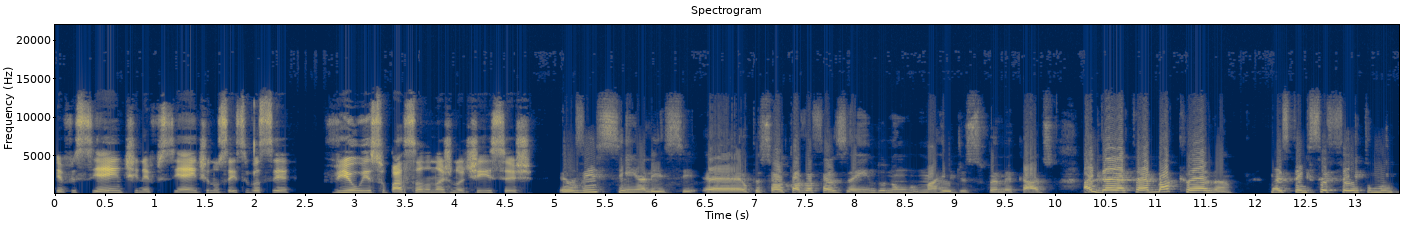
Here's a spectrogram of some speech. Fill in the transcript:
eficiente, ineficiente. Não sei se você viu isso passando nas notícias. Eu vi sim, Alice. É, o pessoal estava fazendo numa rede de supermercados. A ideia até é bacana, mas tem que ser feito muito,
